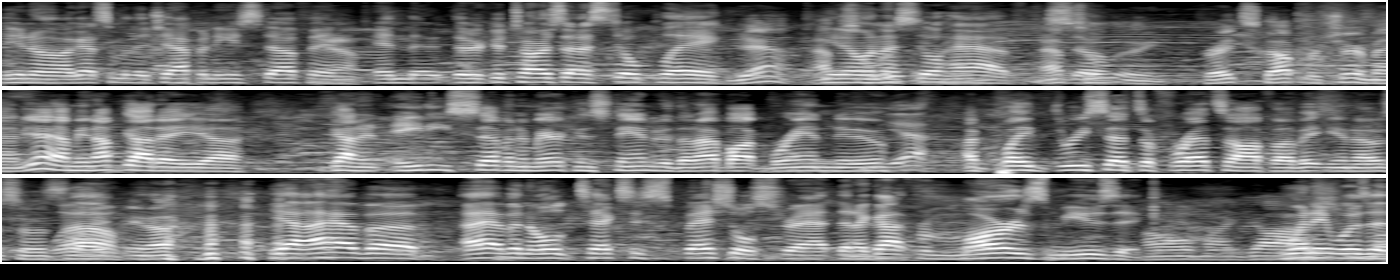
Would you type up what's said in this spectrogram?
you know, I got some of the Japanese stuff, and Yeah. and they're, they're guitars that I still play. Yeah, absolutely. You know, and I still man. have. so- Absolutely, great stuff for sure, man. Yeah, I mean, I've got a uh, got an '87 American Standard that I bought brand new. Yeah. I played three sets of frets off of it, you know, so it's Wow. like, you know. yeah, I have a I have an old Texas Special Strat that I got from Mars Music. oh my gosh. When it was a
